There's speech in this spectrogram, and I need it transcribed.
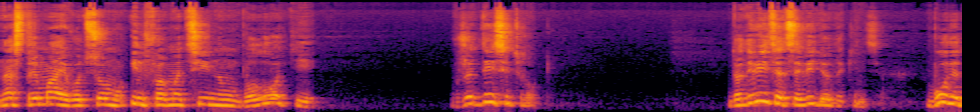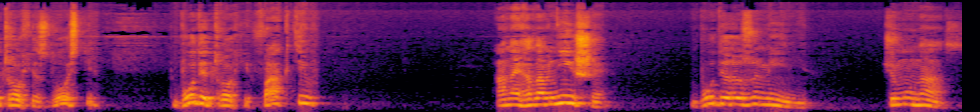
нас тримає в цьому інформаційному болоті вже 10 років? Додивіться це відео до кінця. Буде трохи злості, буде трохи фактів, а найголовніше буде розуміння, чому нас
